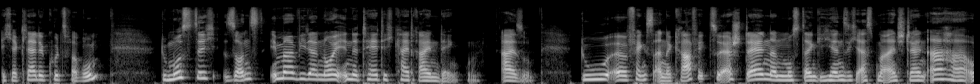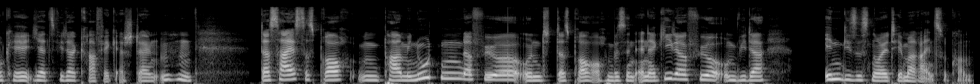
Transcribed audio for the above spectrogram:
Ich erkläre dir kurz warum. Du musst dich sonst immer wieder neu in eine Tätigkeit reindenken. Also, du äh, fängst an, eine Grafik zu erstellen, dann muss dein Gehirn sich erstmal einstellen, aha, okay, jetzt wieder Grafik erstellen. Mhm. Das heißt, das braucht ein paar Minuten dafür und das braucht auch ein bisschen Energie dafür, um wieder in dieses neue Thema reinzukommen.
